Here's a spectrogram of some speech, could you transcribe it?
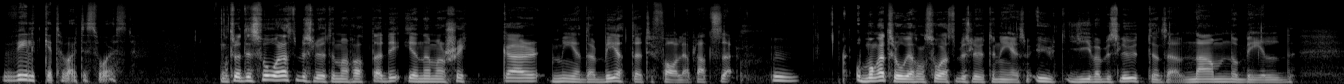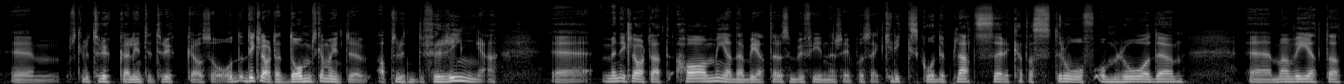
Vilket har varit det svåraste? Jag tror att det svåraste beslutet man fattar det är när man skickar medarbetare till farliga platser. Mm. Och många tror att de svåraste besluten är liksom utgivarbesluten, så här, namn och bild. Eh, ska vi trycka eller inte trycka och så. Och det är klart att de ska man inte, absolut inte förringa. Eh, men det är klart att ha medarbetare som befinner sig på så krigsskådeplatser, katastrofområden, Eh, man vet att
